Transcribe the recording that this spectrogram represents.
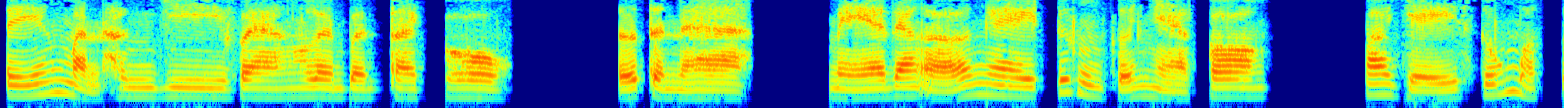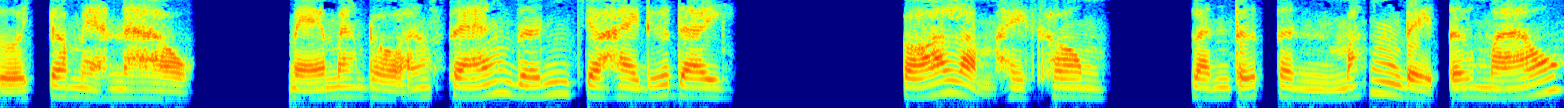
Tiếng Mạnh Hân Di vang lên bên tai cô. Tử tình à, mẹ đang ở ngay trước cửa nhà con. Mau dậy xuống mở cửa cho mẹ nào. Mẹ mang đồ ăn sáng đến cho hai đứa đây. Có lầm hay không? Lạnh tử tình mắt đầy tơ máu,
